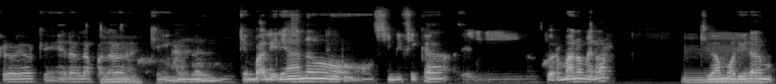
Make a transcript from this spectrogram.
creo yo que era la palabra, mm. que, en, que, en, valeriano significa el, tu hermano menor, que iba a morir a, mm.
